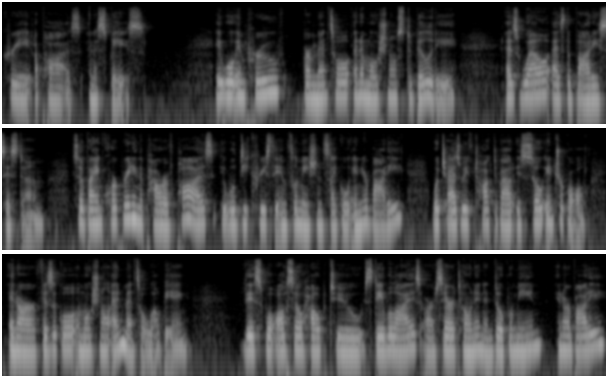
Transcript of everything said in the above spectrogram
create a pause and a space. It will improve our mental and emotional stability as well as the body system. So, by incorporating the power of pause, it will decrease the inflammation cycle in your body, which, as we've talked about, is so integral in our physical, emotional, and mental well being. This will also help to stabilize our serotonin and dopamine in our body.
